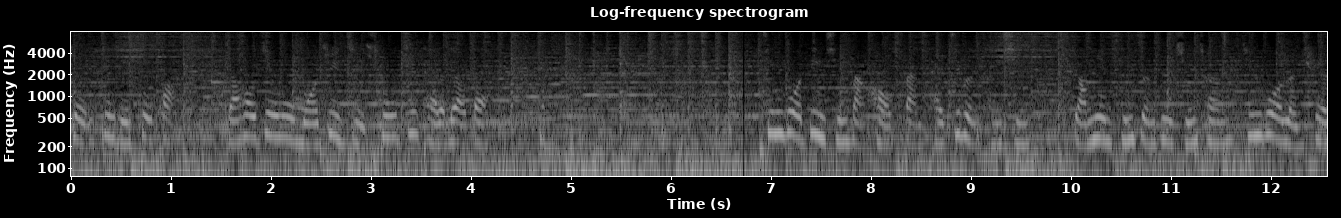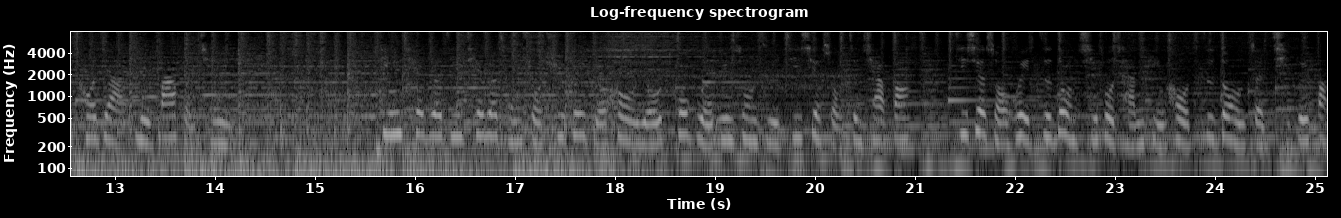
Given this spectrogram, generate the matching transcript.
碎进行塑化，然后进入模具挤出基材的料袋。经过定型板后，板材基本成型，表面平整度形成。经过冷却脱架入八滚牵引，经切割机切割成所需规格后，由脱滚运送至机械手正下方。机械手会自动吸附产品后自动整齐堆放。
